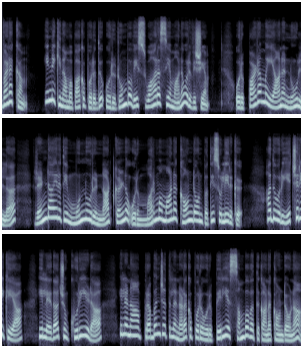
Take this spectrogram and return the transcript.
வணக்கம். இன்னைக்கு நாம பார்க்க போறது ஒரு ரொம்பவே சுவாரஸ்யமான ஒரு விஷயம். ஒரு பழமையான நூல்ல ரெண்டாயிரத்தி முன்னூறு நாட்கள்னு ஒரு மர்மமான கவுண்டவுன் பத்தி சொல்லியிருக்கு. அது ஒரு எச்சரிக்கையா? இல்ல ஏதாச்சும் குறியீடா? இல்லனா பிரபஞ்சத்துல நடக்க போற ஒரு பெரிய சம்பவத்துக்கான கவுண்டவுனா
